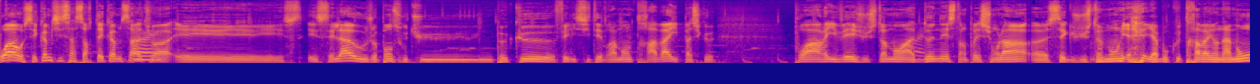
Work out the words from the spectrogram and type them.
waouh c'est comme si ça sortait comme ça tu vois et, et c'est là où je pense où tu ne peux que féliciter vraiment le travail parce que pour arriver justement à Ouais. donner cette impression-là, euh, c'est que justement il y, a- il y a beaucoup de travail en amont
